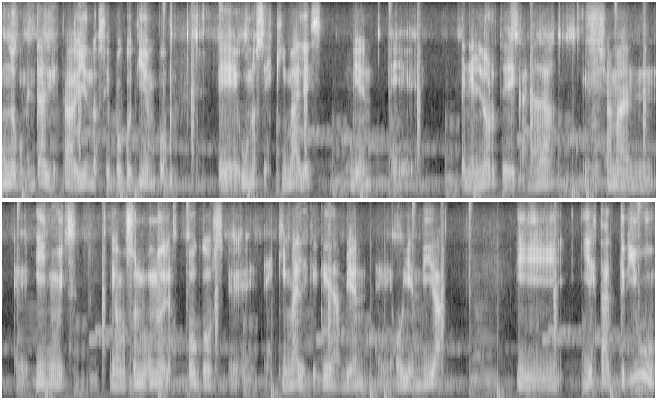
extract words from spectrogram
documental que estaba viendo hace poco tiempo, eh, unos esquimales, bien, en el norte de Canadá, que se llaman eh, Inuits, digamos, son uno de los pocos eh, esquimales que quedan bien eh, hoy en día. Y, esta tribu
